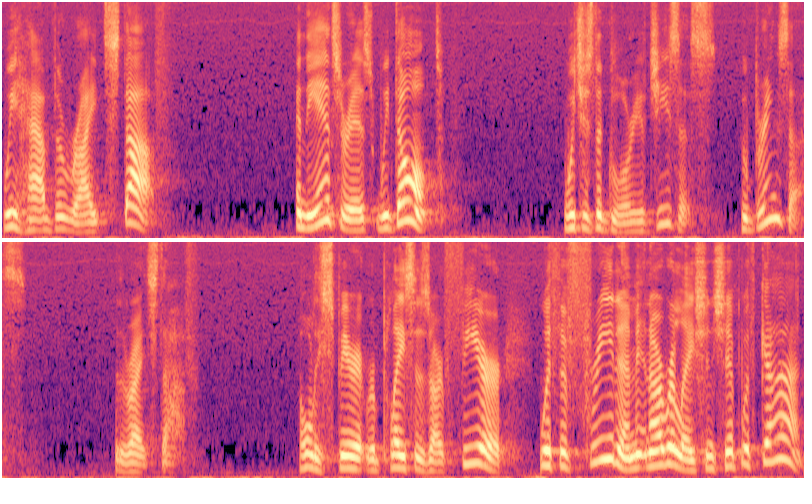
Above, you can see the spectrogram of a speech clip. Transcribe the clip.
we have the right stuff. And the answer is we don't, which is the glory of Jesus who brings us to the right stuff. Holy Spirit replaces our fear with the freedom in our relationship with God.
